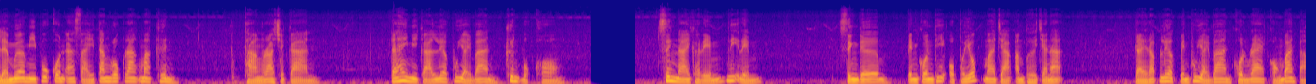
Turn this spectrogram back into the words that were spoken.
และเมื่อมีผู้คนอาศัยตั้งรกรากมากขึ้น ทางราชการได้ให้มีการเลือกผู้ใหญ่บ้านขึ้นปกครอง ซึ่งนายขริมนิเหลม ซึ่งเดิมเป็นคนที่อพยพมาจากอำเภอจะนะ ได้รับเลือกเป็นผู้ใหญ่บ้านคนแรกของบ้านป่า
